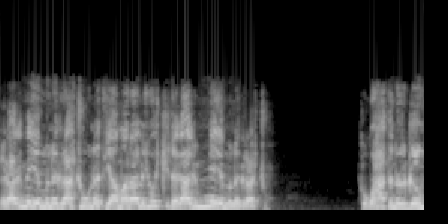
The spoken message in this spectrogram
ደጋግሜ የምነግራችሁ እውነት የአማራ ልጆች፣ ደጋግሜ የምነግራችሁ ህወሓትን እርገሙ።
